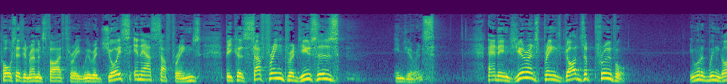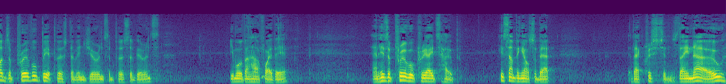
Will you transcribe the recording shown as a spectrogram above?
Paul says in Romans 5 3, we rejoice in our sufferings because suffering produces endurance. And endurance brings God's approval. You want to win God's approval? Be a person of endurance and perseverance. You're more than halfway there. And his approval creates hope. Here's something else about, about Christians they know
